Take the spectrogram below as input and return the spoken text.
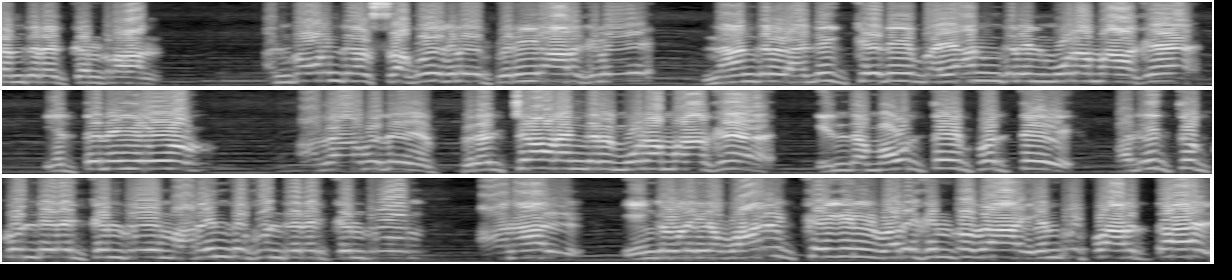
தந்திருக்கின்றான். அன்பார்ந்த சகோதரர்களே பெரியார்களே நாங்கள் அடிக்கடி பயான்களின் மூலமாக எத்தனையோ அதாவது பிரச்சாரங்கள் மூலமாக இந்த மௌத்தை பற்றி படித்துக் கொண்டிருக்கின்றோம் அறிந்து கொண்டிருக்கின்றோம். ஆனால் எங்களுடைய வாழ்க்கையில் வருகின்றதா என்று பார்த்தால்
